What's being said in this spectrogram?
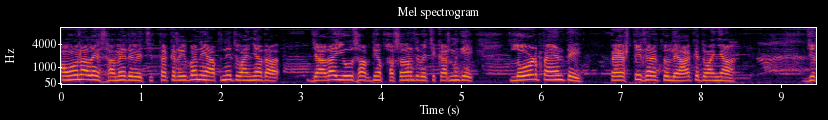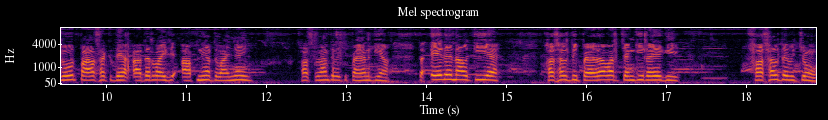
ਆਉਣ ਵਾਲੇ ਸਮੇਂ ਦੇ ਵਿੱਚ ਤਕਰੀਬਨ ਇਹ ਆਪਣੀ ਦਵਾਈਆਂ ਦਾ ਜ਼ਿਆਦਾ ਯੂਜ਼ ਆਪਣੀਆਂ ਫਸਲਾਂ ਦੇ ਵਿੱਚ ਕਰਨਗੇ। ਲੋੜ ਪੈਣ ਤੇ ਪੈਸਟੀਸਾਈਡ ਤੋਂ ਲਿਆ ਕੇ ਦਵਾਈਆਂ ਜ਼ਰੂਰ ਪਾ ਸਕਦੇ ਆ ਅਦਰਵਾਈਜ਼ ਆਪਣੀਆਂ ਦਵਾਈਆਂ ਹੀ ਫਸਲਾਂ ਦੇ ਵਿੱਚ ਪੈਣਗੀਆਂ। ਤਾਂ ਇਹਦੇ ਨਾਲ ਕੀ ਹੈ? ਫਸਲ ਦੀ ਪੈਦਾਵਾਰ ਚੰਗੀ ਰਹੇਗੀ ਫਸਲ ਦੇ ਵਿੱਚੋਂ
